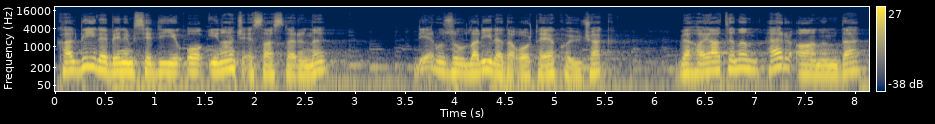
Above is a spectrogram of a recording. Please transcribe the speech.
kalbiyle benimsediği o inanç esaslarını diğer uzuvlarıyla da ortaya koyacak ve hayatının her anında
